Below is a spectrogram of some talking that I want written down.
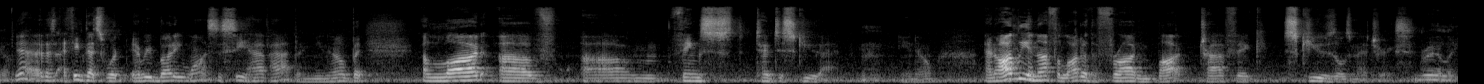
Yeah. Yeah, that's, I think that's what everybody wants to see have happen, you know. But a lot of um, things tend to skew that, you know. And oddly enough, a lot of the fraud and bot traffic skews those metrics. Really.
